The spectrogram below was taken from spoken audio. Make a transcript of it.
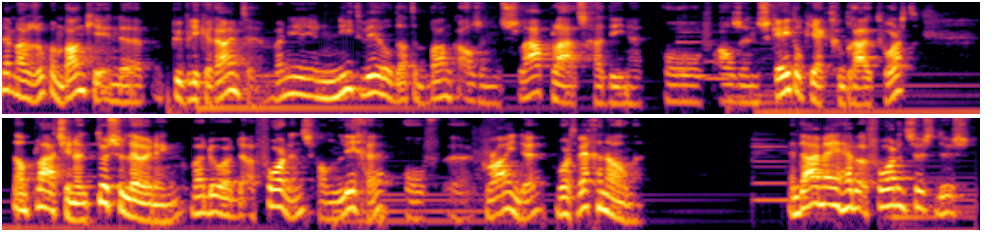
Let maar eens op een bankje in de publieke ruimte. Wanneer je niet wil dat de bank als een slaapplaats gaat dienen of als een skateobject gebruikt wordt, dan plaats je een tussenleuning waardoor de affordance van liggen of uh, grinden wordt weggenomen. En daarmee hebben affordances dus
